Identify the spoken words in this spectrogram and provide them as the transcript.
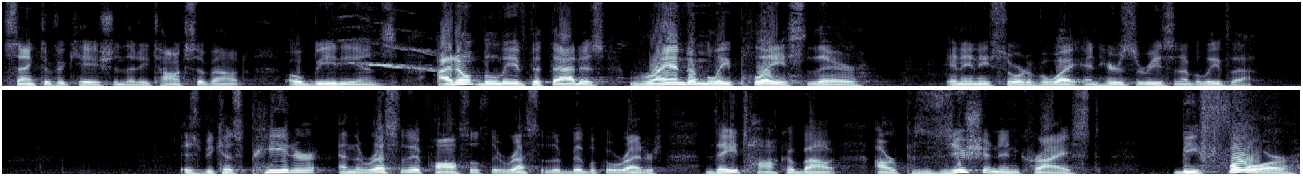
sanctification, that he talks about obedience. I don't believe that that is randomly placed there in any sort of a way. And here's the reason I believe that. Is because Peter and the rest of the apostles, the rest of the biblical writers, they talk about our position in Christ before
